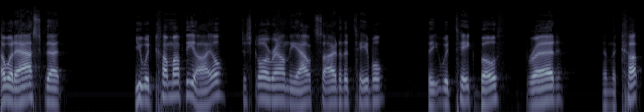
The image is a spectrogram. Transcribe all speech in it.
I would ask that you would come up the aisle, just go around the outside of the table, that you would take both bread and the cup,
